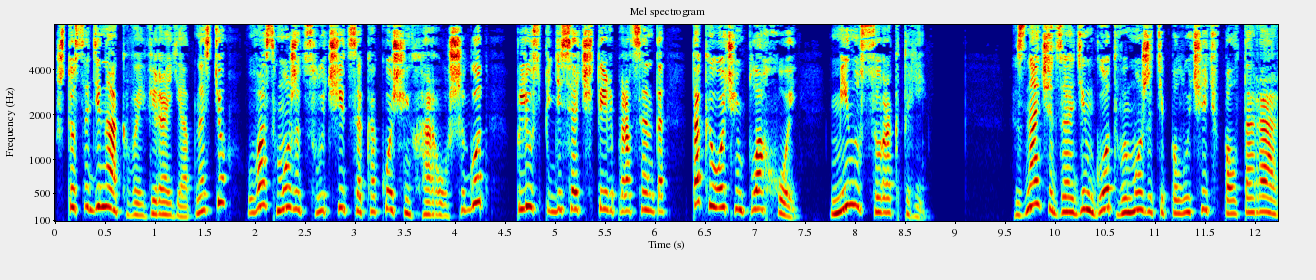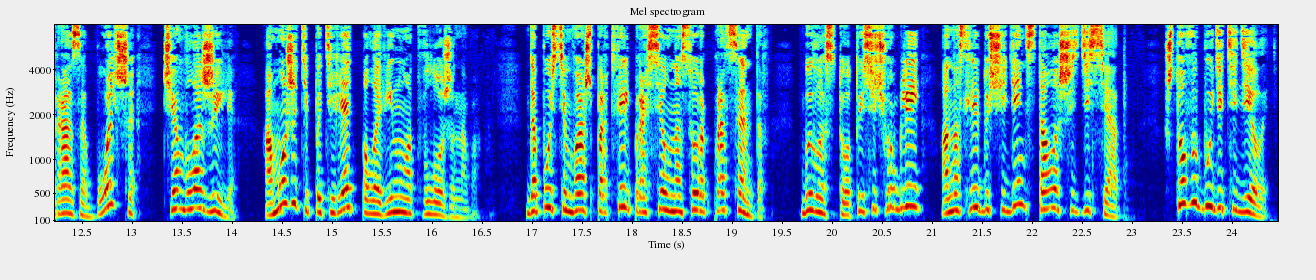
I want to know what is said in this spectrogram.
что с одинаковой вероятностью у вас может случиться как очень хороший год, плюс 54%, так и очень плохой, минус 43%. Значит, за один год вы можете получить в полтора раза больше, чем вложили, а можете потерять половину от вложенного. Допустим, ваш портфель просел на 40%, было 100 тысяч рублей, а на следующий день стало 60. Что вы будете делать?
